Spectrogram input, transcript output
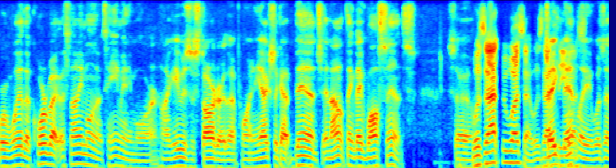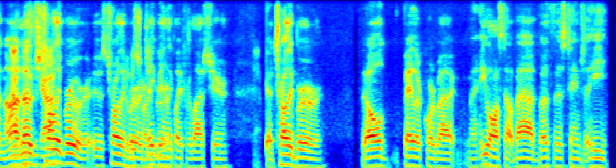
were with a quarterback that's not even on the team anymore. Like he was a starter at that point. He actually got benched, and I don't think they've lost since. So was that who was that? Was that Jake the, uh, Bentley? Uh, was it not? No, just Charlie Brewer. It was Charlie it Brewer. Was Charlie Jake Brewer. Bentley played for last year. Yeah. yeah, Charlie Brewer, the old Baylor quarterback, man, he lost out bad. Both of his teams that he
